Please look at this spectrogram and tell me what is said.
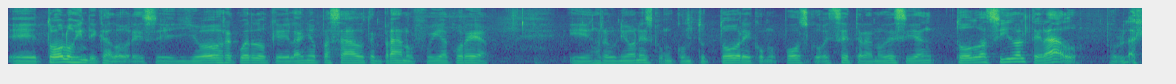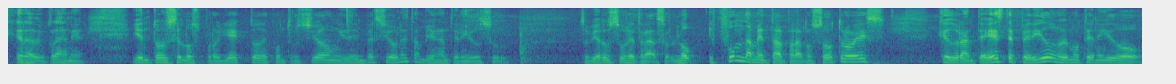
eh, todos los indicadores. Eh, yo recuerdo que el año pasado temprano fui a Corea y en reuniones con constructores como POSCO, etcétera, nos decían todo ha sido alterado por la guerra de Ucrania y entonces los proyectos de construcción y de inversiones también han tenido su tuvieron su retraso. Lo fundamental para nosotros es que durante este periodo no hemos tenido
